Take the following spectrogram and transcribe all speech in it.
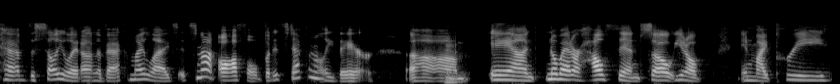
have the cellulite on the back of my legs. It's not awful, but it's definitely there. Um, And no matter how thin, so, you know, in my pre,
